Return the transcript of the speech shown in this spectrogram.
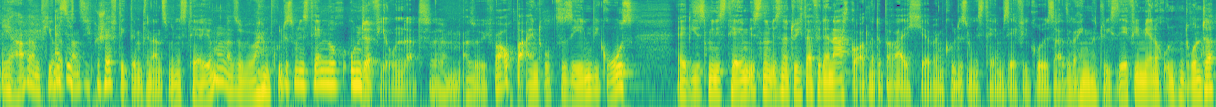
Ja, wir haben 420 Beschäftigte im Finanzministerium. Also wir waren im Kultusministerium noch unter 400. Ähm, also ich war auch beeindruckt zu sehen, wie groß äh, dieses Ministerium ist. Nun ist natürlich dafür der nachgeordnete Bereich äh, beim Kultusministerium sehr viel größer. Also da hängt natürlich sehr viel mehr noch unten drunter.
